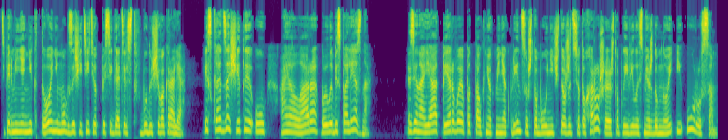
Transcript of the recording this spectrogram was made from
Теперь меня никто не мог защитить от посягательств будущего короля. Искать защиты у Айалара было бесполезно. Зинаят первая подтолкнет меня к принцу, чтобы уничтожить все то хорошее, что появилось между мной и Урусом.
